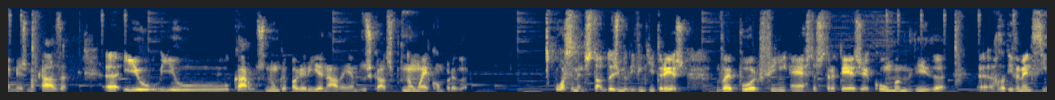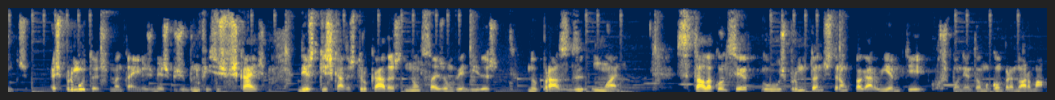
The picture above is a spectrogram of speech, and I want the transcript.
a mesma casa, uh, e, o, e o Carlos nunca pagaria nada em ambos os casos, porque não é comprador. O Orçamento de Estado de 2023 veio pôr fim a esta estratégia com uma medida uh, relativamente simples. As permutas mantêm os mesmos benefícios fiscais, desde que as casas trocadas não sejam vendidas no prazo de um ano. Se tal acontecer, os permutantes terão que pagar o IMT correspondente a uma compra normal.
